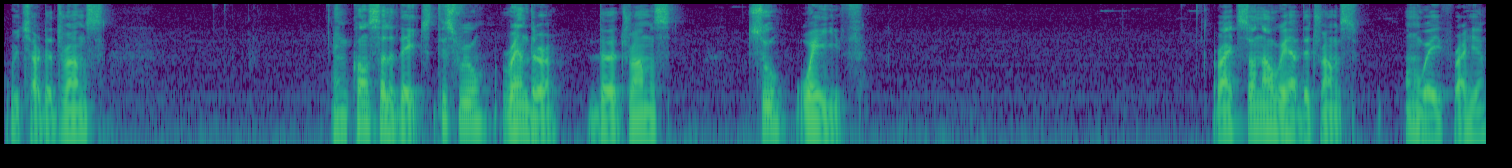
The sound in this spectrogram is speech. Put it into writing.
which are the drums, and consolidate. This will render the drums to wave. Right, so now we have the drums on wave right here.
